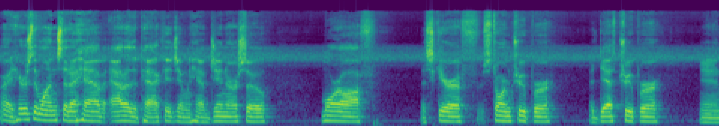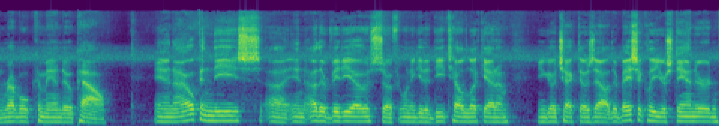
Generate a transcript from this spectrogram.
All right, here's the ones that I have out of the package, and we have Jyn Erso, Moroff, a Scarif Stormtrooper, a Death Trooper, and Rebel Commando Pao. And I opened these uh, in other videos, so if you want to get a detailed look at them, you can go check those out. They're basically your standard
